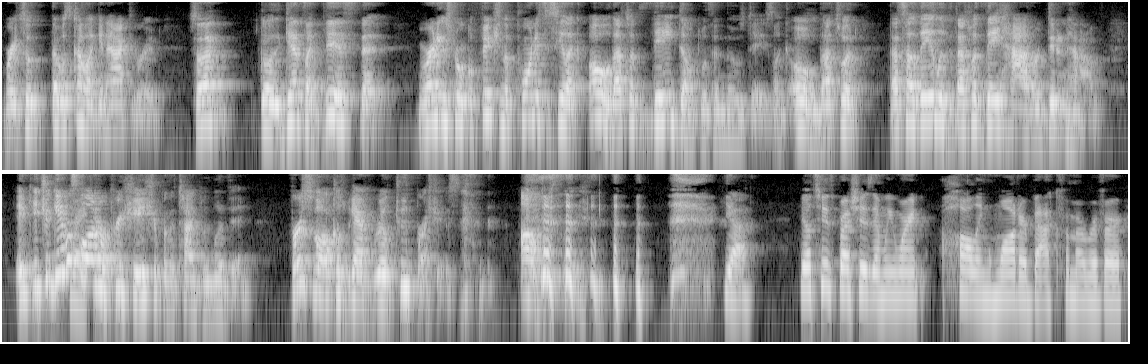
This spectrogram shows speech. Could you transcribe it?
right? So that was kind of like inaccurate. So that goes against like this that when writing historical fiction, the point is to see like, oh, that's what they dealt with in those days. Like, oh, that's what that's how they lived. That's what they had or didn't have. It, it should give us a lot of appreciation for the times we live in. First of all, because we have real toothbrushes, obviously. Yeah. Real toothbrushes, and we weren't hauling water back from a river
